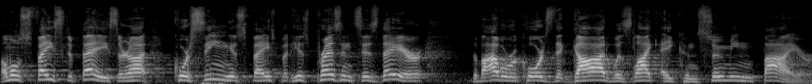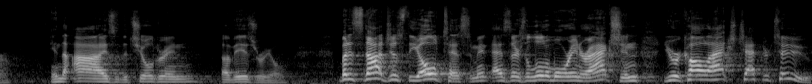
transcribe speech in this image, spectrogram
almost face to face, they're not, of course, seeing his face, but his presence is there. The Bible records that God was like a consuming fire in the eyes of the children of Israel. But it's not just the Old Testament, as there's a little more interaction. You recall Acts chapter 2,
